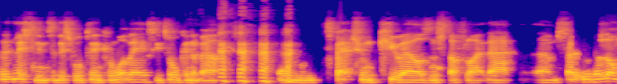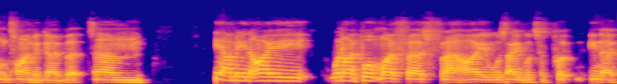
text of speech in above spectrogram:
listening to this will think, and what the heck's he talking about? um, Spectrum QLs and stuff like that. Um, so it was a long time ago, but um, yeah, I mean, I when I bought my first flat, I was able to put, you know,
